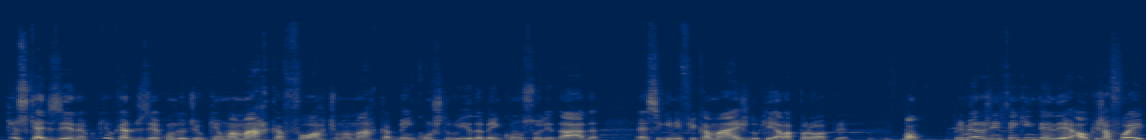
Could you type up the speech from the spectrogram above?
O que isso quer dizer, né? O que eu quero dizer quando eu digo que é uma marca forte, uma marca bem construída, bem consolidada, é, significa mais do que ela própria? Bom, primeiro a gente tem que entender algo que já foi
